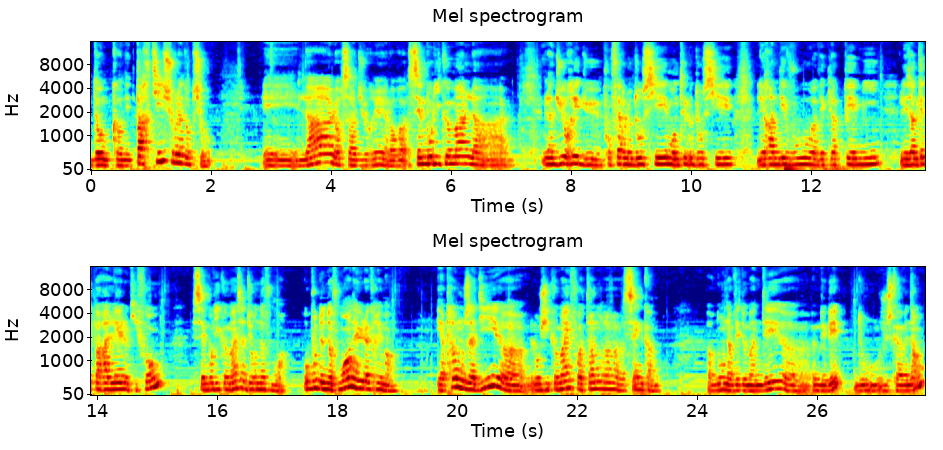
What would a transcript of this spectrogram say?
Donc on est parti sur l'adoption. Et là, alors ça a duré, alors symboliquement, la, la durée du, pour faire le dossier, monter le dossier, les rendez-vous avec la PMI, les enquêtes parallèles qu'ils font, symboliquement, ça dure 9 mois. Au bout de 9 mois, on a eu l'agrément. Et après, on nous a dit, euh, logiquement, il faut attendre 5 ans. Alors nous, on avait demandé euh, un bébé, donc jusqu'à un an.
